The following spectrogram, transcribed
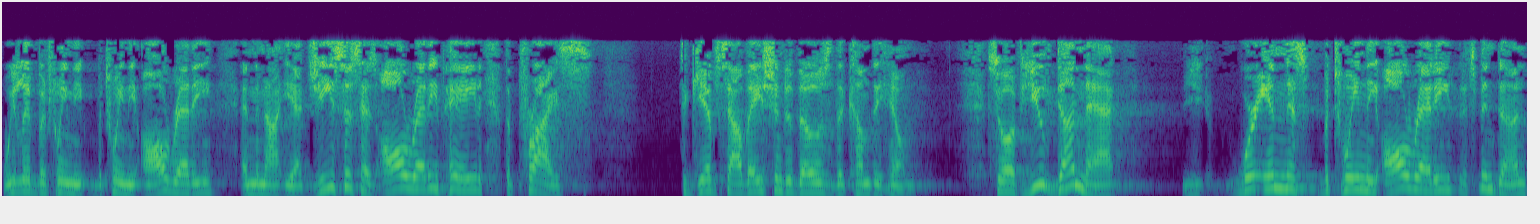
We live between the, between the already and the not yet. Jesus has already paid the price to give salvation to those that come to Him. So if you've done that, we're in this between the already that's been done,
